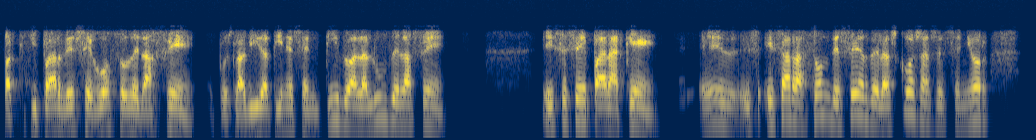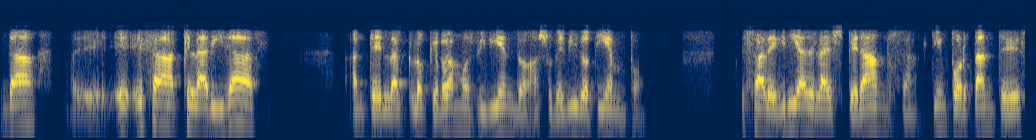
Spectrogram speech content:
Participar de ese gozo de la fe, pues la vida tiene sentido a la luz de la fe. Es ese para qué, es esa razón de ser de las cosas. El Señor da eh, e-, esa claridad ante lo que vamos viviendo a su debido tiempo esa alegría de la esperanza. Qué importante es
